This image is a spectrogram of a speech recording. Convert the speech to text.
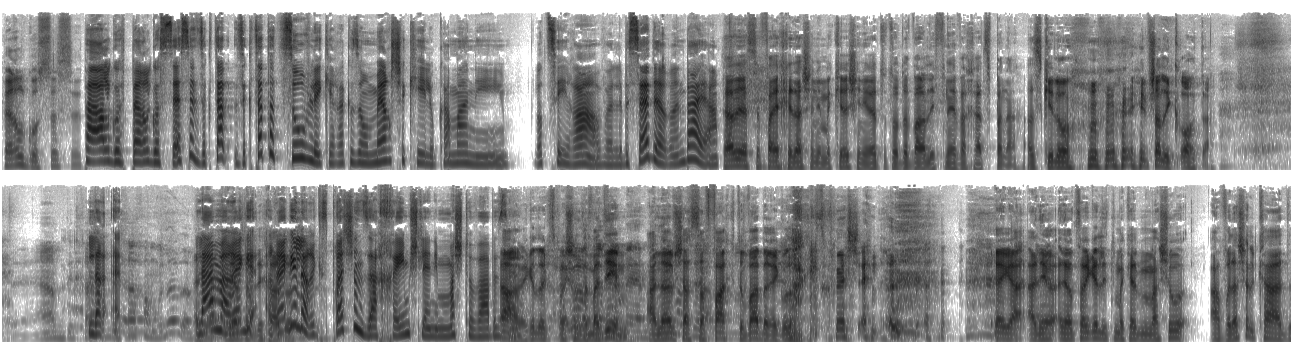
פרל גוססת. פרל גוססת, זה קצת, זה קצת עצוב לי, כי רק זה אומר שכאילו כמה אני לא צעירה, אבל בסדר, אין בעיה. פרל היא השפה היחידה שאני מכיר שהיא נראית אותו דבר לפני ואחרי הצפנה, אז כאילו אי אפשר לקרוא אותה. למה? regular expression זה החיים שלי, אני ממש טובה בזה. אה, רגולר אקספרשן זה מדהים. אני לא אוהב שהשפה כתובה ברגולר אקספרשן. רגע, אני רוצה רגע להתמקד במשהו. העבודה של CAD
